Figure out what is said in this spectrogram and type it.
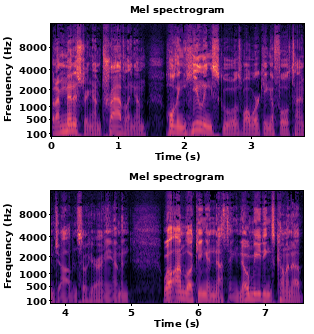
But I'm ministering, I'm traveling, I'm holding healing schools while working a full time job. And so here I am. And well, I'm looking and nothing. No meetings coming up.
